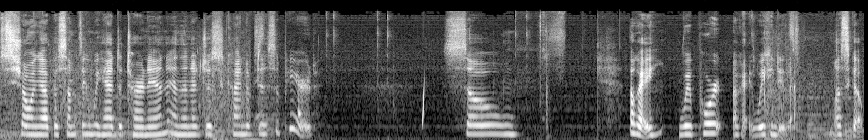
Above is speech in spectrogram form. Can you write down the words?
showing up as something we had to turn in, and then it just kind of disappeared. So, okay, report. Okay, we can do that. Let's go.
